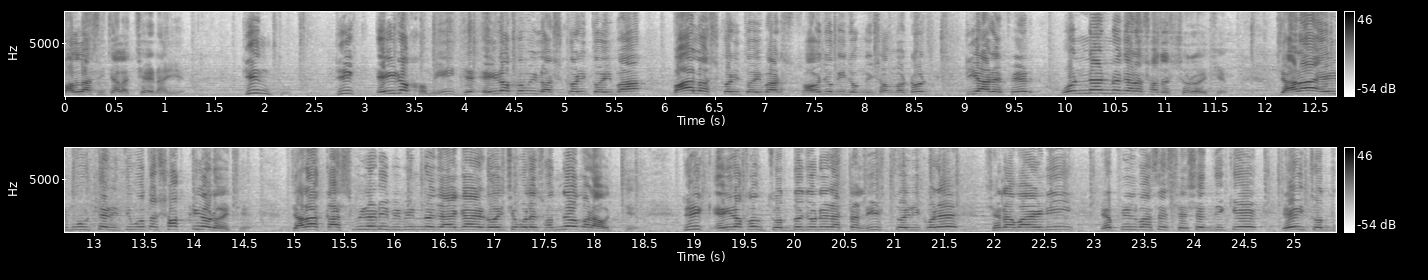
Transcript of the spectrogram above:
তল্লাশি চালাচ্ছে এনআইএ। কিন্তু ঠিক এই রকমই যে এই রকমই লস্করি তৈবা বা লস্করি তৈবার সহযোগী জঙ্গি সংগঠন, টিআরএফের অন্যান্য যারা সদস্য রয়েছে, যারা এই মুহূর্তে রীতিমতো সক্রিয় রয়েছে, যারা কাশ্মীরেরই বিভিন্ন জায়গায় রয়েছে বলে সন্দেহ করা হচ্ছে, ঠিক এই রকম চোদ্দ জনের একটা লিস্ট তৈরি করে সেনাবাহিনী এপ্রিল মাসের শেষের দিকে এই চোদ্দ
